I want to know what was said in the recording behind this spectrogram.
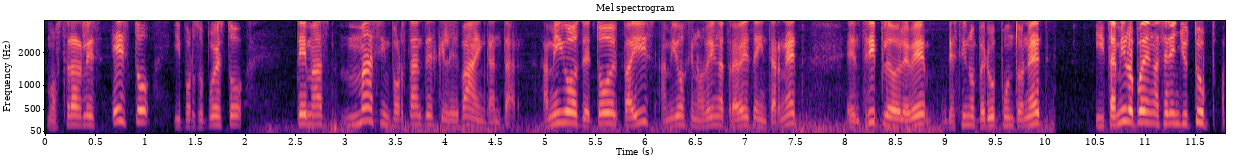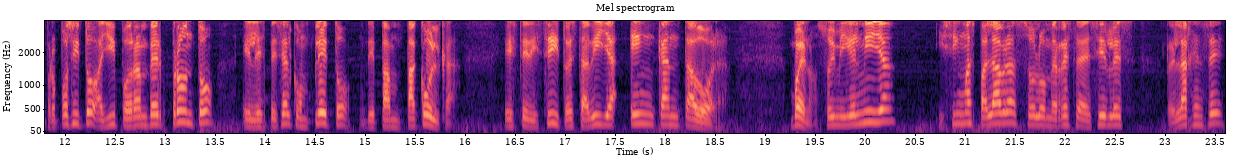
mostrarles esto y por supuesto temas más importantes que les va a encantar. Amigos de todo el país, amigos que nos ven a través de internet en www.destinoperú.net y también lo pueden hacer en YouTube. A propósito, allí podrán ver pronto el especial completo de Pampacolca, este distrito, esta villa encantadora. Bueno, soy Miguel Milla y sin más palabras, solo me resta decirles, relájense,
